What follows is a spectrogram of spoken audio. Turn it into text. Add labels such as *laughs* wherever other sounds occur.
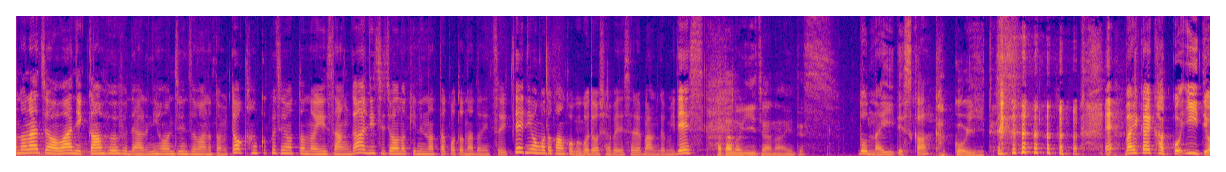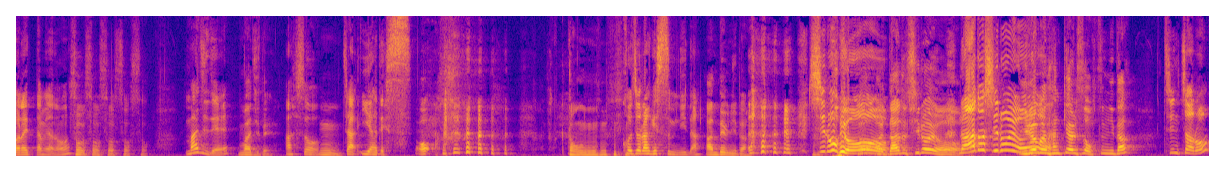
このラジオは日韓夫婦である日本人妻の富と韓国人夫のイーさんが日常の気になったことなどについて日本語と韓国語でおしゃべりする番組です。ただのいいじゃないです。どんないいですかかっこいいです。え、毎回かっこいいって言わないとダメなのそうそうそうそうそう。マジでマジで。あ、そう。うんじゃあ嫌です。 어. *laughs* 동. 거절하겠습니다. 안 됩니다. *laughs* 싫어요. 어, 나도 싫어요. 나도 싫어요. 이러면 함께 할 수 없습니다. 진짜로?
